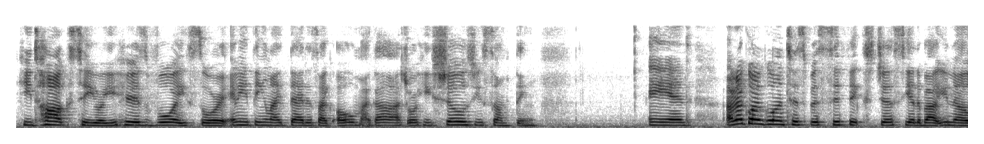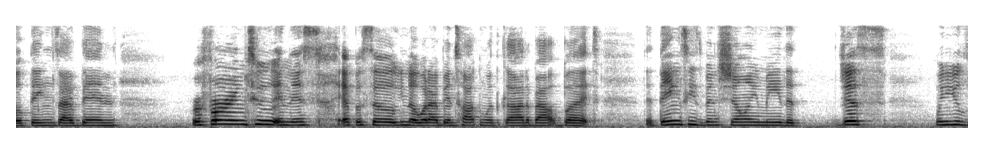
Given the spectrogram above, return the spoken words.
he talks to you or you hear his voice or anything like that it's like oh my gosh or he shows you something. And i'm not going to go into specifics just yet about you know things i've been referring to in this episode, you know, what I've been talking with God about, but the things He's been showing me, that just when you,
